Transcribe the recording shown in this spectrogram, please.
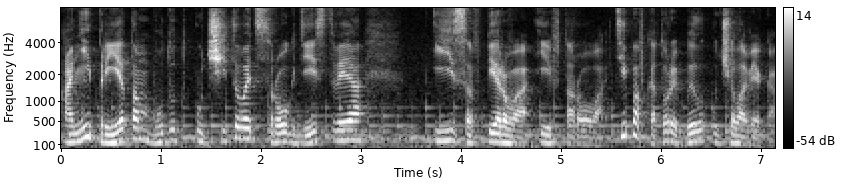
они при этом будут учитывать срок действия ИИСов первого и второго типов, который был у человека.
